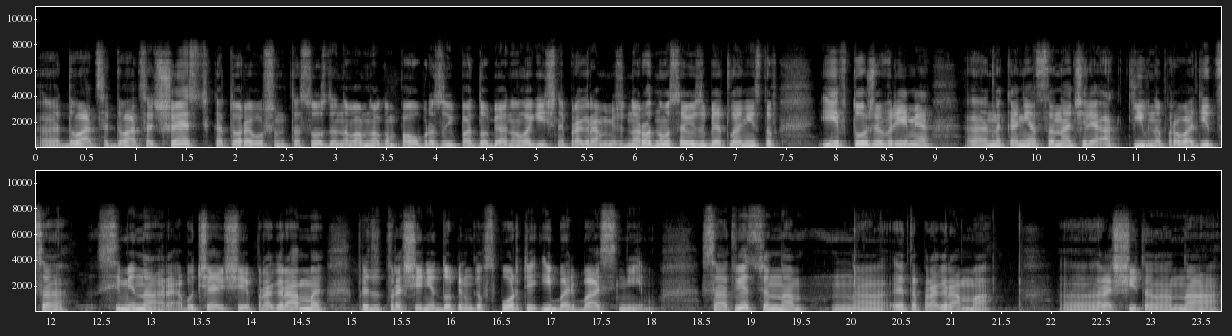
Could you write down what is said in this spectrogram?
2026, которая, в общем-то, создана во многом по образу и подобию аналогичной программы Международного союза биатлонистов. И в то же время, э, наконец-то, начали активно проводиться семинары, обучающие программы предотвращения допинга в спорте и борьба с ним. Соответственно, Э, эта программа э, рассчитана на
